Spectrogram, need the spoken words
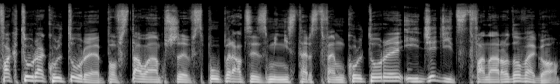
Faktura Kultury powstała przy współpracy z Ministerstwem Kultury i Dziedzictwa Narodowego.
